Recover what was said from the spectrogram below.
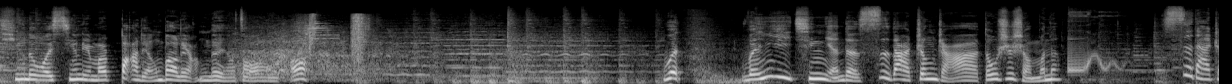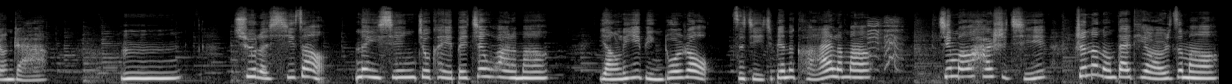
听得我心里面拔凉拔凉的呀！早安啊！问，文艺青年的四大挣扎都是什么呢？四大挣扎，嗯，去了西藏，内心就可以被净化了吗？养了一饼多肉，自己就变得可爱了吗？金毛哈士奇真的能代替儿子吗？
